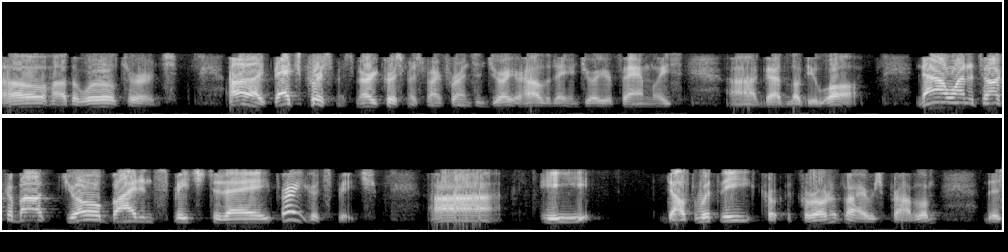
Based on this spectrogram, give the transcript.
oh, how the world turns. All right, that's Christmas. Merry Christmas, my friends. Enjoy your holiday. Enjoy your families. Uh, God love you all. Now I want to talk about Joe Biden's speech today. Very good speech. Uh, he dealt with the coronavirus problem, this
